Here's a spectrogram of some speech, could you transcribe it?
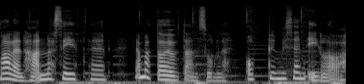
Mä olen Hanna Siifeen ja mä toivotan sulle oppimisen iloa.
